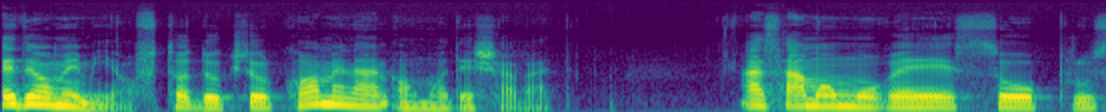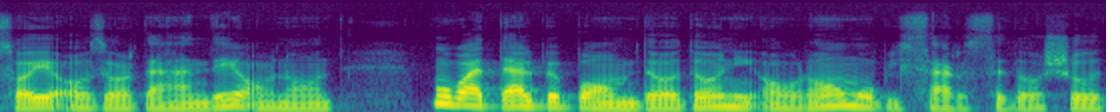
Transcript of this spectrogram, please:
ادامه میافت تا دکتر کاملا آماده شود. از همان موقع صبح روزهای آزاردهنده آنان مبدل به بامدادانی آرام و بی سر و صدا شد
